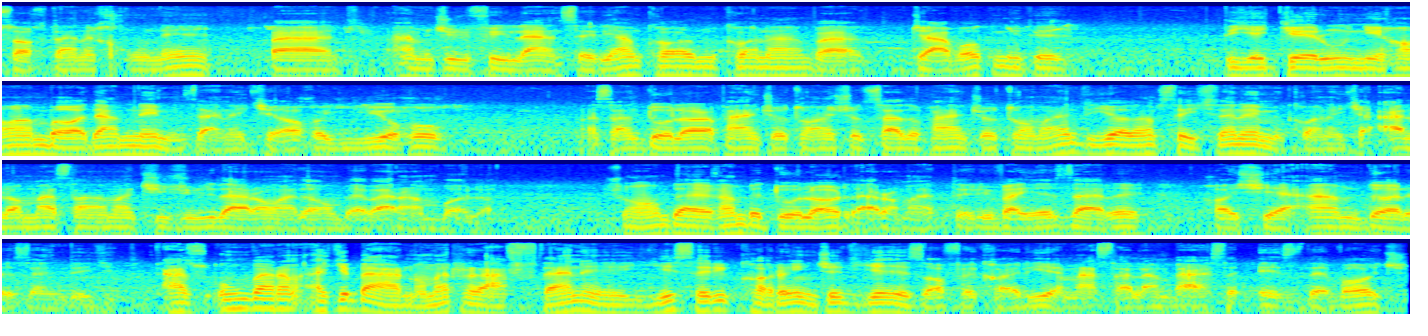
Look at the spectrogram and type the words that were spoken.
ساختن خونه بعد همینجوری freelancer ی هم کار می‌کنم و جواب میده. دیگه گرونی ها هم به آدم نمی‌زنه که آقا یهو مثلا دلار 50 تومن شد 150 تومن دیگه آدم سکته نمی‌کنه که الان مثلا من چجوری درآمدمو ببرم بالا. شما هم دقیقا به دلار درآمد داری و یه ذره حاشیه ام داره زندگی از اون برم اگه برنامه رفتنه یه سری کارا اینجا دیگه اضافه کاریه. مثلا بحث ازدواج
